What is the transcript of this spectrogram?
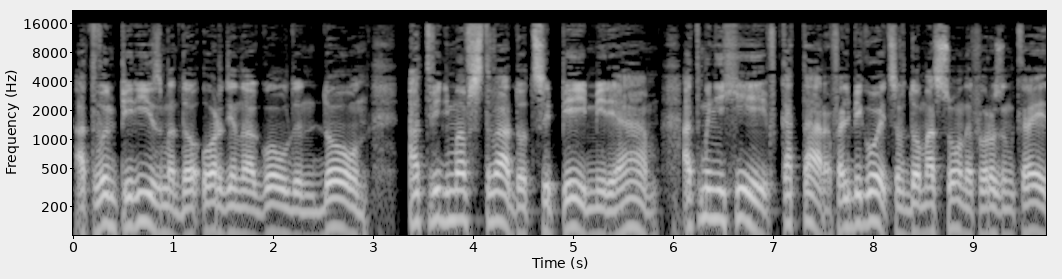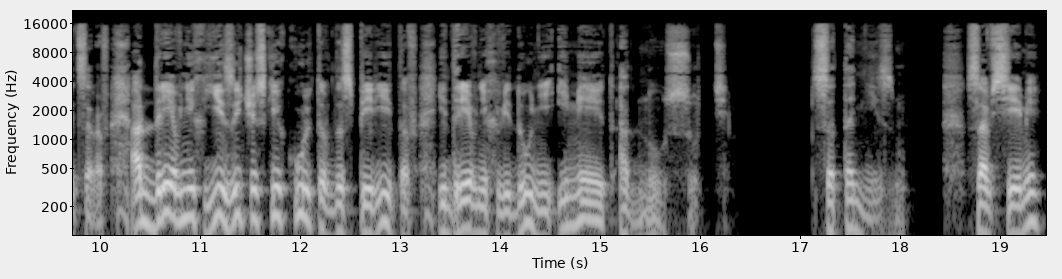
от вампиризма до ордена Голден Доун, от ведьмовства до цепей Мириам, от манихеев, катаров, альбегойцев до масонов и розенкрейцеров, от древних языческих культов до спиритов и древних ведуней имеют одну суть — сатанизм со всеми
